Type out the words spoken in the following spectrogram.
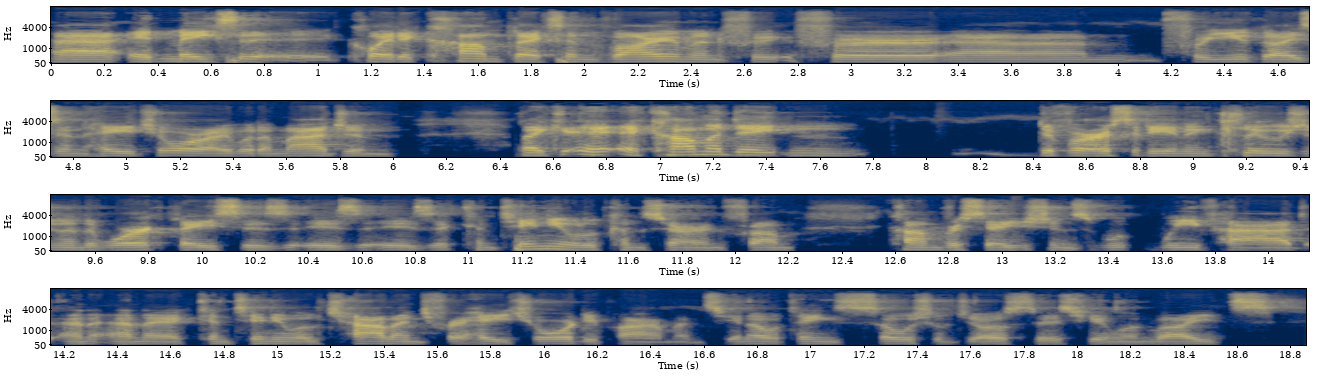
uh, it makes it quite a complex environment for, for, um, for you guys in HR, I would imagine. Like accommodating diversity and inclusion in the workplace is, is, is a continual concern from conversations we've had and, and a continual challenge for HR departments. You know, things social justice, human rights,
